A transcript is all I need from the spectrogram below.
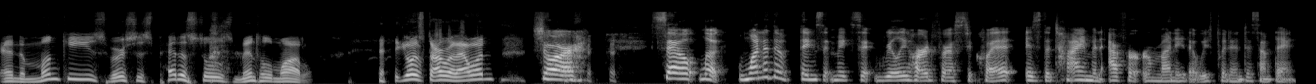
and the monkeys versus pedestals mental model. you want to start with that one? Sure. So, look, one of the things that makes it really hard for us to quit is the time and effort or money that we've put into something.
